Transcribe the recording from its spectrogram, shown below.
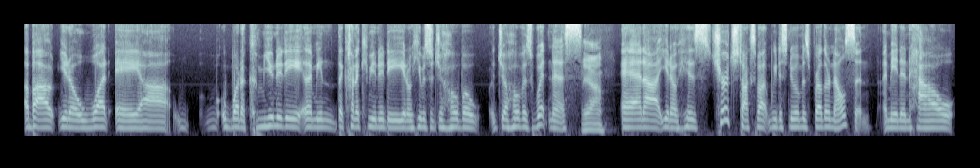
about you know what a uh, what a community. I mean, the kind of community you know he was a Jehovah Jehovah's Witness. Yeah. and uh, you know his church talks about. We just knew him as Brother Nelson. I mean, and how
